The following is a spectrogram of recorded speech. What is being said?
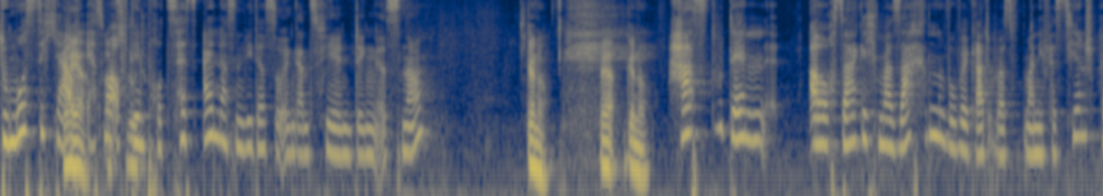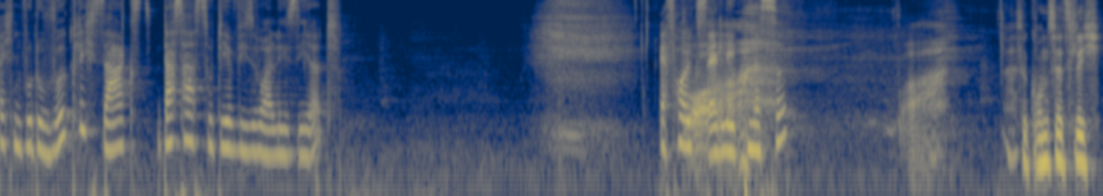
du musst dich ja, ja, ja erstmal auf den Prozess einlassen, wie das so in ganz vielen Dingen ist, ne? Genau. Ja, genau. Hast du denn auch, sage ich mal, Sachen, wo wir gerade über das Manifestieren sprechen, wo du wirklich sagst, das hast du dir visualisiert? Erfolgserlebnisse? Boah. Boah. Also grundsätzlich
